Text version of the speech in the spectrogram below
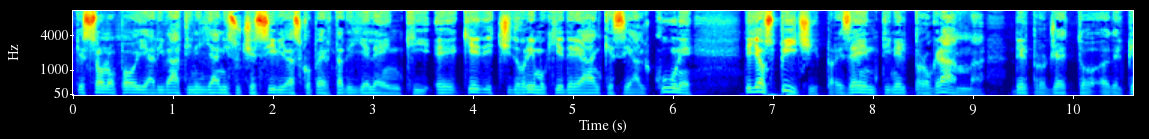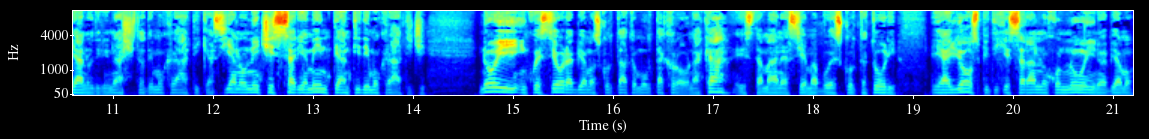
che sono poi arrivati negli anni successivi alla scoperta degli elenchi e chiede, ci dovremo chiedere anche se alcune degli auspici presenti nel programma del progetto eh, del piano di rinascita democratica siano necessariamente antidemocratici. Noi in queste ore abbiamo ascoltato molta cronaca e stamane assieme a voi ascoltatori e agli ospiti che saranno con noi noi abbiamo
